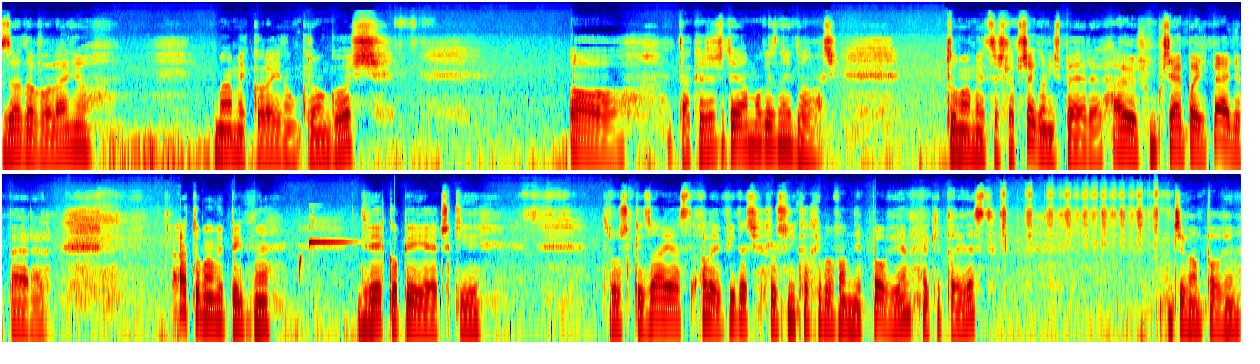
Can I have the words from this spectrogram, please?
zadowoleniu mamy kolejną krągłość. O, takie rzeczy to ja mogę znajdować. Tu mamy coś lepszego niż PRL, a już chciałem powiedzieć pewnie PRL. A tu mamy piękne dwie kopiejeczki. Troszkę zajazd, ale widać rocznika chyba wam nie powiem, jaki to jest. Czy wam powiem?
